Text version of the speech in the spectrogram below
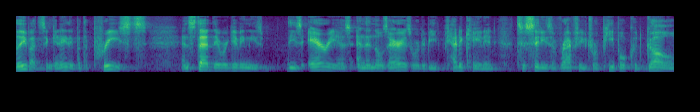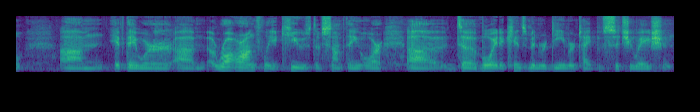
Levites didn't get anything, but the priests, instead, they were giving these, these areas, and then those areas were to be dedicated to cities of refuge where people could go um, if they were um, wrongfully accused of something or uh, to avoid a kinsman redeemer type of situation.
